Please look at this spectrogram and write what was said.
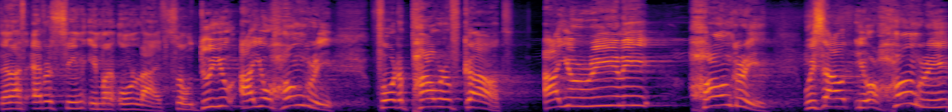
than I've ever seen in my own life. So do you are you hungry for the power of God? Are you really hungry. Without you're hungry,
